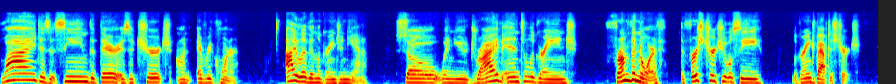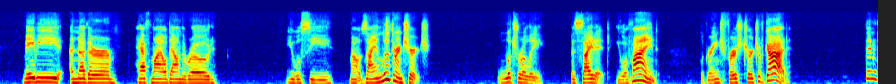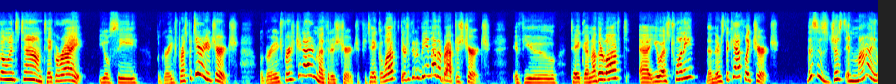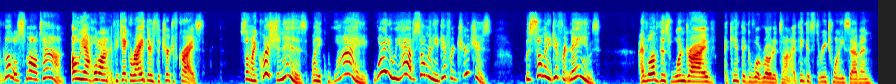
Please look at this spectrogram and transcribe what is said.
Why does it seem that there is a church on every corner? I live in LaGrange, Indiana. So when you drive into LaGrange from the north, the first church you will see, LaGrange Baptist Church maybe another half mile down the road, you will see Mount Zion Lutheran Church. Literally beside it, you will find LaGrange First Church of God. Then go into town, take a right. You'll see LaGrange Presbyterian Church, LaGrange First United Methodist Church. If you take a left, there's going to be another Baptist church. If you take another left, at US 20, then there's the Catholic Church. This is just in my little small town. Oh, yeah, hold on. If you take a right, there's the Church of Christ. So, my question is like, why? Why do we have so many different churches with so many different names? I love this one drive. I can't think of what road it's on. I think it's 327.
